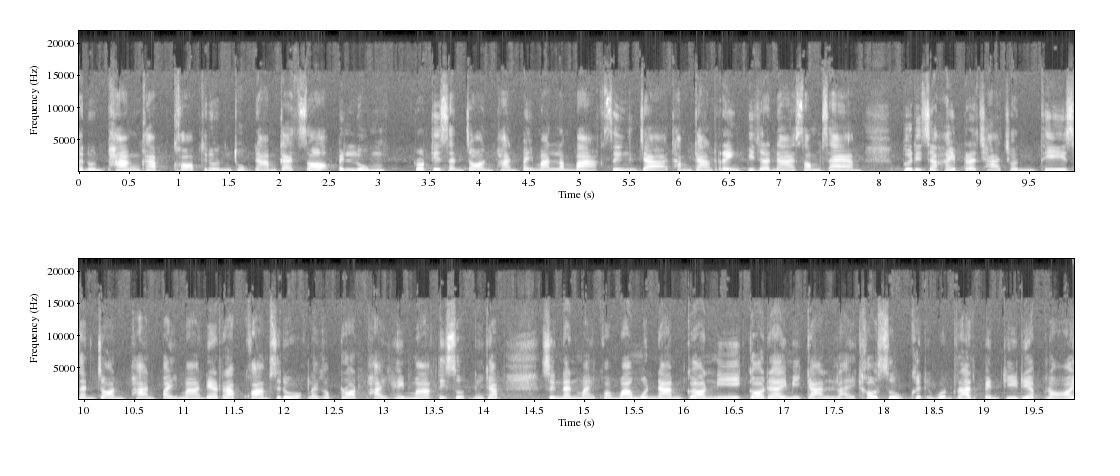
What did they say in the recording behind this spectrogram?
ถนนพังครับขอบถนนถูกน้ำกัดเซาะเป็นหลุมรถที่สัญจรผ่านไปมาลำบาก ซึ่งจะทำการเร่งพิจารณาซ่อมแซม พื่อที่จะให้ประชาชนที่สัญจรผ่านไปมาได้รับความสะดวกและก็ปลอดภัยให้มากที่สุดนะครับ ซึ่งนั่นหมายความว่ามวลน้ำก้อนนี้ก็ได้มีการไหลเข้าสู่เขื่อนอุบลรัฐเป็นที่เรียบร้อย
